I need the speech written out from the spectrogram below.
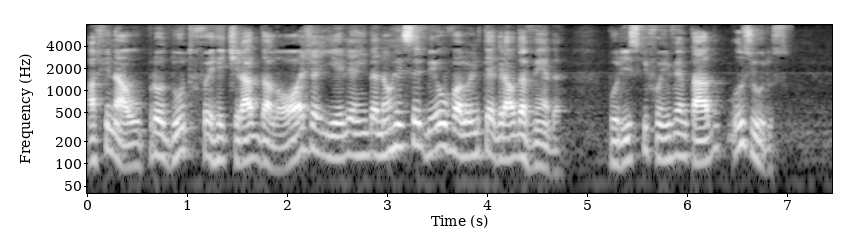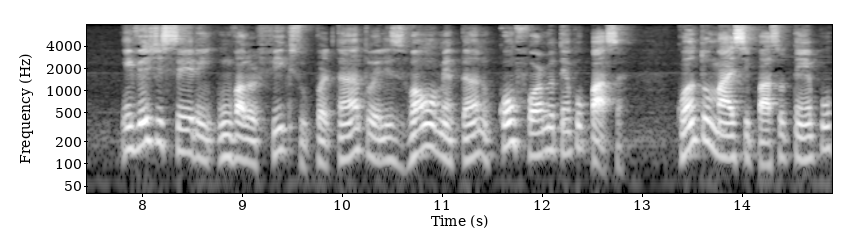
Afinal, o produto foi retirado da loja e ele ainda não recebeu o valor integral da venda. Por isso que foi inventado os juros. Em vez de serem um valor fixo, portanto, eles vão aumentando conforme o tempo passa. Quanto mais se passa o tempo,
